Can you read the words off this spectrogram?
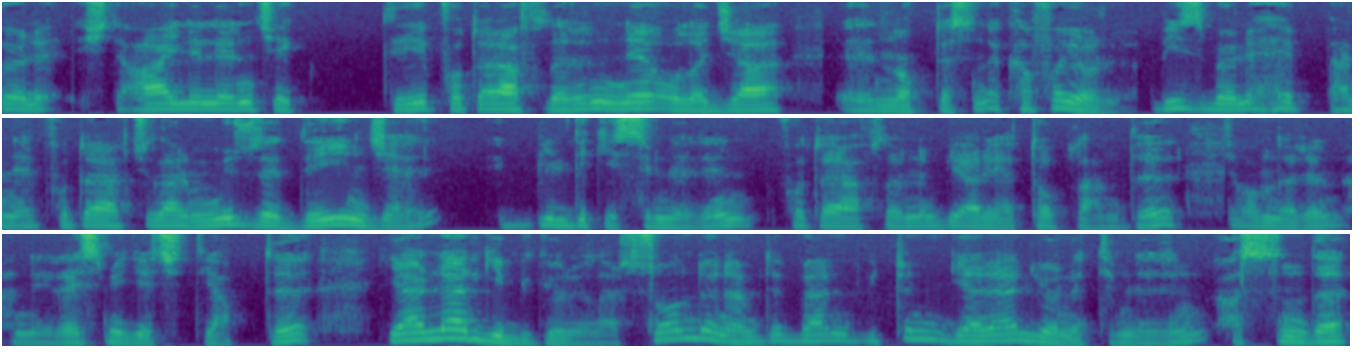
böyle işte ailelerin çektiği fotoğrafların ne olacağı e, noktasında kafa yoruyor. Biz böyle hep hani fotoğrafçılar müze deyince bildik isimlerin fotoğraflarının bir araya toplandığı, onların hani resmi geçit yaptığı yerler gibi görüyorlar. Son dönemde ben bütün yerel yönetimlerin aslında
